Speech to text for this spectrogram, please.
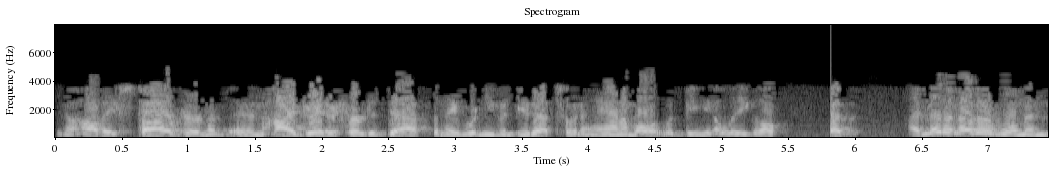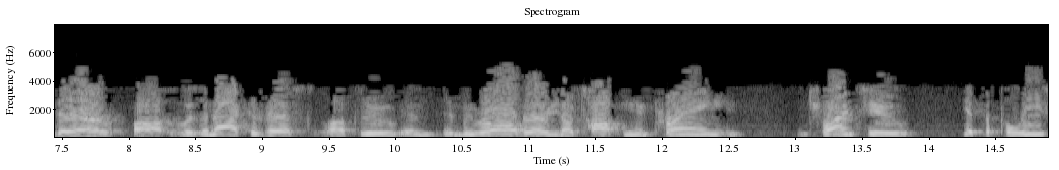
you know, how they starved her and, and hydrated her to death, and they wouldn't even do that to an animal; it would be illegal. But I met another woman there uh, who was an activist uh, through, and, and we were all there, you know, talking and praying and, and trying to get the police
